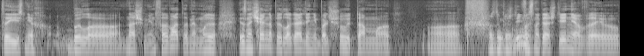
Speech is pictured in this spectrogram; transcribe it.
три из них было нашими информаторами. Мы изначально предлагали небольшую там вознаграждение, вознаграждение в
